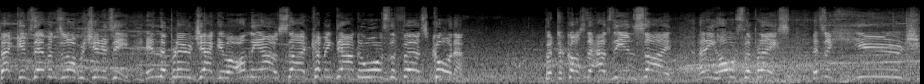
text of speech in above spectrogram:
That gives Evans an opportunity in the blue Jaguar on the outside, coming down towards the first corner. But Da Costa has the inside and he holds the place. There's a huge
